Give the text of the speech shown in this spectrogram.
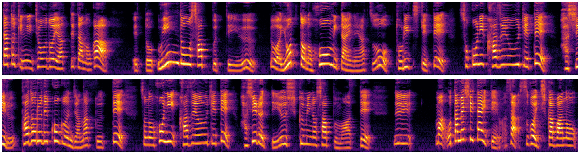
た時にちょうどやってたのが、えっと、ウィンドウサップっていう、要はヨットの方みたいなやつを取り付けて、そこに風を受けて走る。パドルで漕ぐんじゃなくて、その穂に風を受けて走るっていう仕組みのサップもあって、で、まあ、お試し体験はさ、すごい近場の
